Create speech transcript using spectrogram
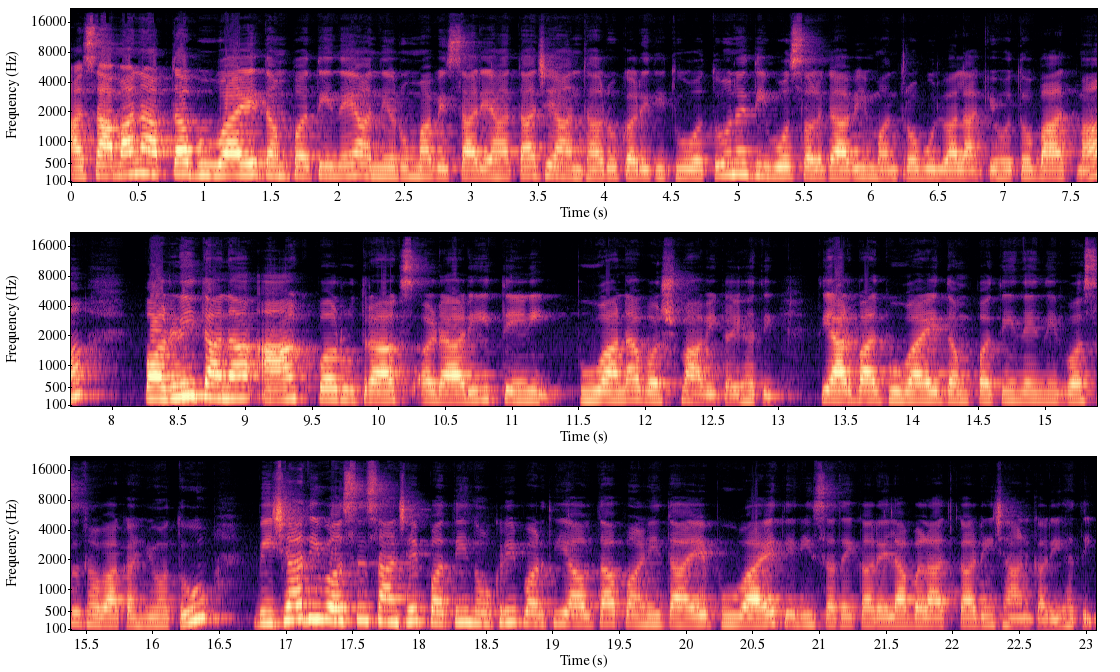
આ સામાન આપતા ભુવાએ દંપતીને અન્ય રૂમમાં બેસાડ્યા હતા, જે અંધારું કરી દીધું હતું અને દીવો સળગાવી મંત્રો બોલવા લાગ્યો હતો. બાદમાં પરણીતાના આંખ પર રુદ્રાક્ષ અડાડી તેણી ભુવાના વશમાં આવી ગઈ હતી. ત્યારબાદ ભુવાએ દંપતીને નિર્વસ્ત્ર થવા કહ્યું હતું, બીજા દિવસે સાંજે પતિ નોકરી પરથી આવતા પરણીતાએ ભુવાએ તેની સાથે કરેલા બળાત્કારની જાણ કરી હતી.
